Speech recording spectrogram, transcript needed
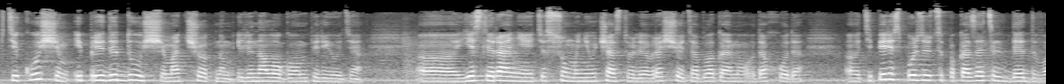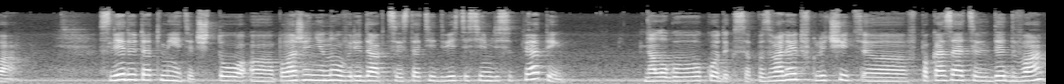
в текущем и предыдущем отчетном или налоговом периоде, э, если ранее эти суммы не участвовали в расчете облагаемого дохода, теперь используется показатель D2. Следует отметить, что э, положение новой редакции статьи 275 налогового кодекса позволяют включить в показатель D2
